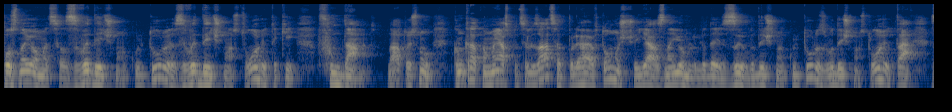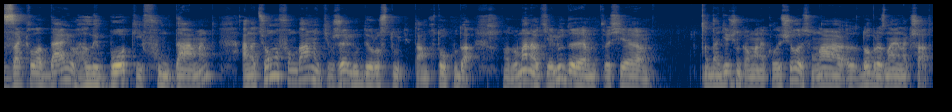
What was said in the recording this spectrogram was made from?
познайомитися з ведичною культурою, з ведичною астрологією, такий фундамент. Да? Тобто, ну, конкретно моя спеціалізація полягає в тому, що я знайомлю людей з ведичною культурою, з ведичною астрологією та закладаю глибокий фундамент. А на цьому фундаменті вже люди ростуть там хто куди. От у мене от є люди, тобто є. Одна дівчинка в мене коли вчилась, вона добре знає накшат.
